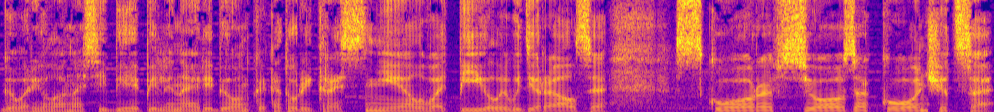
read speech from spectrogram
говорила она себе, пеленая ребенка, который краснел, вопил и выдирался. «Скоро все закончится!»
